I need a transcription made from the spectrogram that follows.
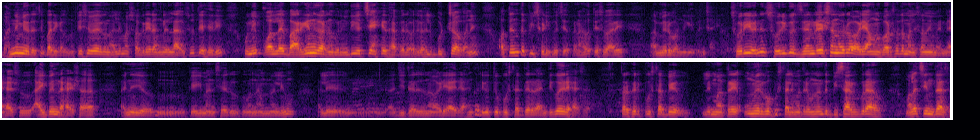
भन्ने मेरो चाहिँ परिकल्पना त्यसो भएको हुनाले म सक्रिय ढङ्गले लाग्छु त्यसरी कुनै पदलाई बार्गेन गर्नको निम्ति यो च्याखे थापेर भने कसैले बुझ्छ भने अत्यन्त पिछडिको चेतना हो। त्यसबारे मेरो भन्ने केही पनि छैन छोरी होइन छोरीको जेनेरेसनहरू अगाडि आउनुपर्छ त मैले सधैँ भनिरहेको छु। आइ पनि रहेको छ। होइन यो केही मान्छेहरूको नाम नलिउँ। अहिले जितेर जुन अगाडि आइरहेको छ करिब त्यो पुस्तातिर राजनीति गइरहेको छ तर फेरि पुस्ताले मात्रै उमेरको पुस्ताले मात्रै हुन त विचारको कुरा हो। मलाई चिन्ता छ।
